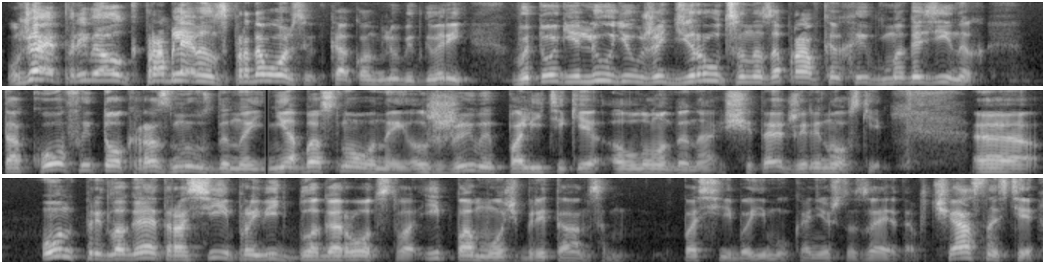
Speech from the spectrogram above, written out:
уже привел к проблемам с продовольствием, как он любит говорить. В итоге люди уже дерутся на заправках и в магазинах. Таков итог разнузданной, необоснованной, лживой политики Лондона, считает Жириновский. Э, он предлагает России проявить благородство и помочь британцам. Спасибо ему, конечно, за это. В частности,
